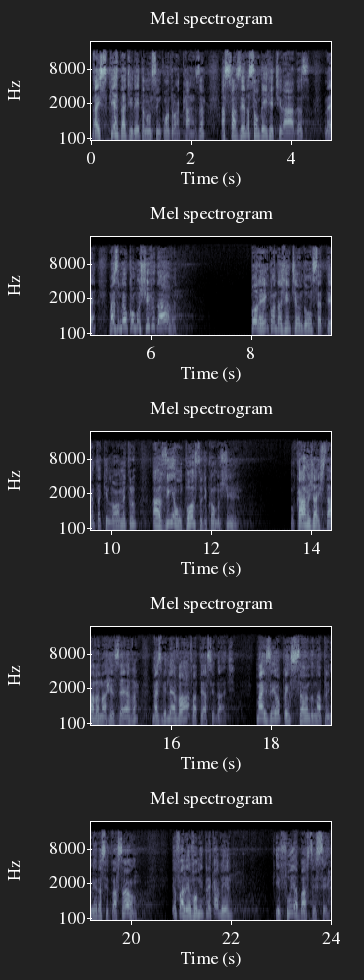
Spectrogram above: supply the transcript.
Da esquerda à direita não se encontra uma casa, as fazendas são bem retiradas, né? mas o meu combustível dava. Porém, quando a gente andou uns 70 quilômetros, havia um posto de combustível. O carro já estava na reserva, mas me levava até a cidade. Mas eu, pensando na primeira situação, eu falei, eu vou me precaver. E fui abastecer.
